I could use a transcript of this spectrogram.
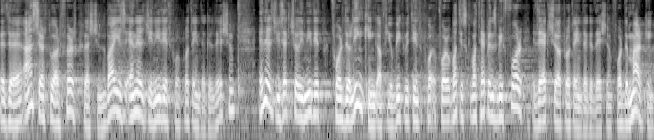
the answer to our first question. Why is energy needed for protein degradation? Energy is actually needed for the linking of ubiquitin for, for what, is, what happens before the actual protein degradation, for the marking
